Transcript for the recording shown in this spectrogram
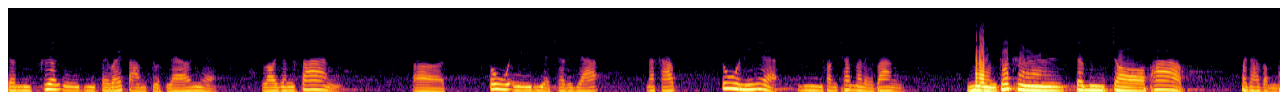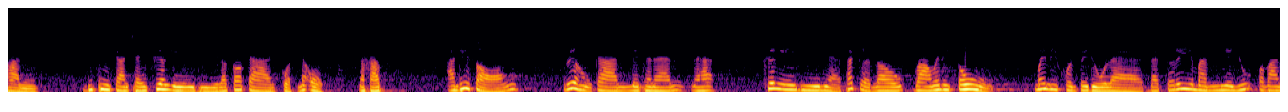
จะมีเครื่อง AED ไปไว้ตามจุดแล้วเนี่ยเรายังสร้างตู้ AED อัจฉริยะนะครับ ตู้นี้เนี่ยมีฟังก์ชันอะไรบ้าง หนึ่งก็คือจะมีจอภาพประชาสัมพันธ์ วิธีการใช้เครื่อง AED แล้วก็การกดหน้าอกนะครับ อันที่สองเรื่องของการ maintenance นะฮะเครื่อง AED เนี่ยถ้าเกิดเราวางไว้ในตู้ ไม่มีคนไปดูแล แบตเตอรี่มันมีอายุประมาณ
